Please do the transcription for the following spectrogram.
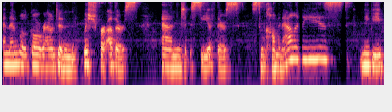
and then we'll go around and wish for others and see if there's some commonalities maybe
